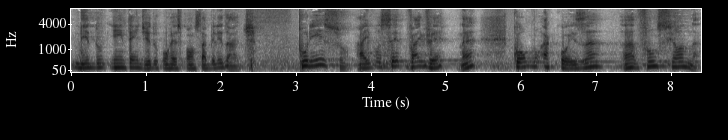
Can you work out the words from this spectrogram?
lido e entendido com responsabilidade. Por isso, aí você vai ver, né, como a coisa ah, funciona.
